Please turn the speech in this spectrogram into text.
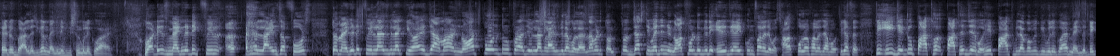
সেইটোক বায়'লজিকেল মেগনিফিকেশ্যন বুলি কোৱা হয়। What is magnetic field lines of force তো মেগনেটিক ফিল্ড লাইনছবিলাক কি হয়? যে আমাৰ নৰ্থ প'লটোৰ পৰা যিবিলাক লাইনছবিলাক ওলায় তাৰমানে জাষ্ট ইমেজিন নৰ্থ প'লটোক যদি এৰি দিয়া ই কোনফালে যাব? চাউথ প'লৰ ফালে যাব ঠিক আছে? তো ই যিটো পাথ পাথে যাব সেই পাথবিলাককে কি বুলি কোৱা হয়? মেগনেটিক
